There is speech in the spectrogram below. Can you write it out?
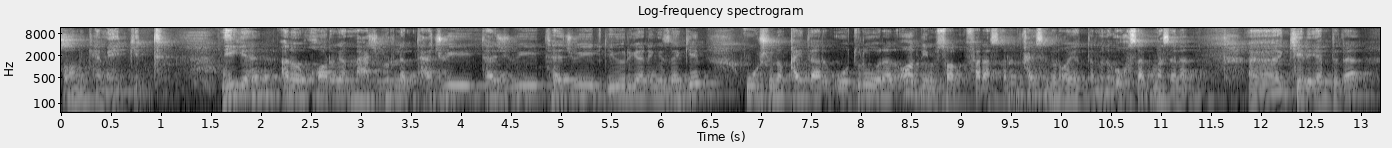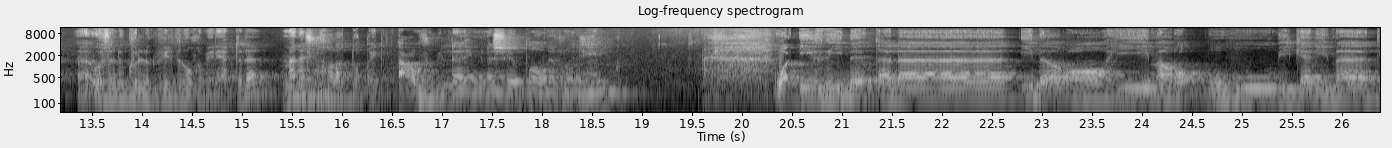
soni kamayib ketdi. Nega? Anavi qoriga majburlab tajvid tajvid tajvid deyverganingizdan keyin u shuni qaytarib o'tiraveradi. Oddiy misol faraz qiling. Qaysi bir oyatda mana o'qisak masalan e, kelyaptida e, o'zini kunlik virdini o'qib beryaptida mana shu holatda o'qiydi. Auzu billahi minash shaytonir rojim. وإذ ابتلى إبراهيم ربه بكلمات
